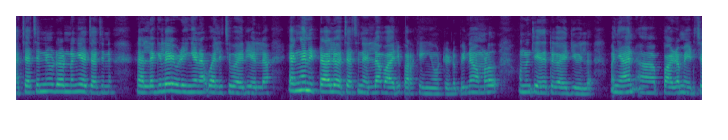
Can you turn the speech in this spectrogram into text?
അച്ചാച്ചനോട് ഉണ്ടെങ്കിൽ അച്ചാച്ചന് അല്ലെങ്കിൽ ഇവിടെ ഇങ്ങനെ വലിച്ചു വാരി എല്ലാം എങ്ങനെ ഇട്ടാലും അച്ചാച്ചൻ എല്ലാം വാരി പറക്കി ഇങ്ങോട്ടിടും പിന്നെ നമ്മൾ ഒന്നും ചെയ്തിട്ട് കാര്യമില്ല. അപ്പം ഞാൻ പഴം മേടിച്ചു.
